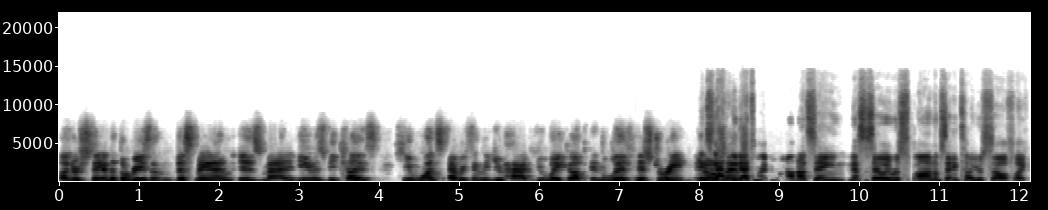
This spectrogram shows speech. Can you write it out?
understand that the reason this man is mad at you is because he wants everything that you have. You wake up and live his dream. You exactly. That's my point. I'm not saying necessarily respond. I'm saying tell yourself, like,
